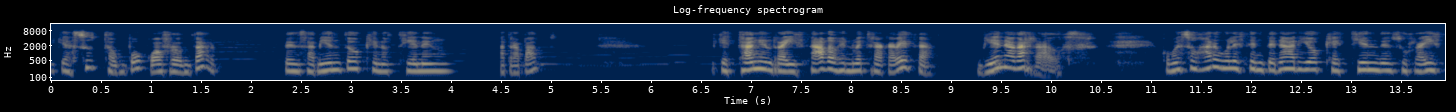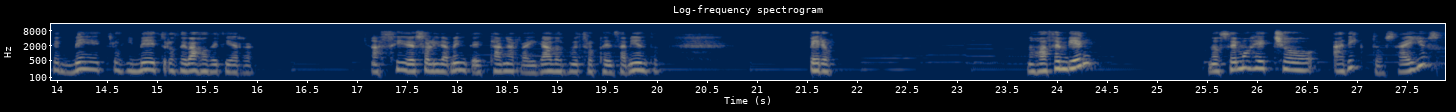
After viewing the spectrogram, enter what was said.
y que asusta un poco afrontar. Pensamientos que nos tienen atrapados y que están enraizados en nuestra cabeza, bien agarrados, como esos árboles centenarios que extienden sus raíces metros y metros debajo de tierra. Así de sólidamente están arraigados nuestros pensamientos. Pero, ¿nos hacen bien? ¿Nos hemos hecho adictos a ellos?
